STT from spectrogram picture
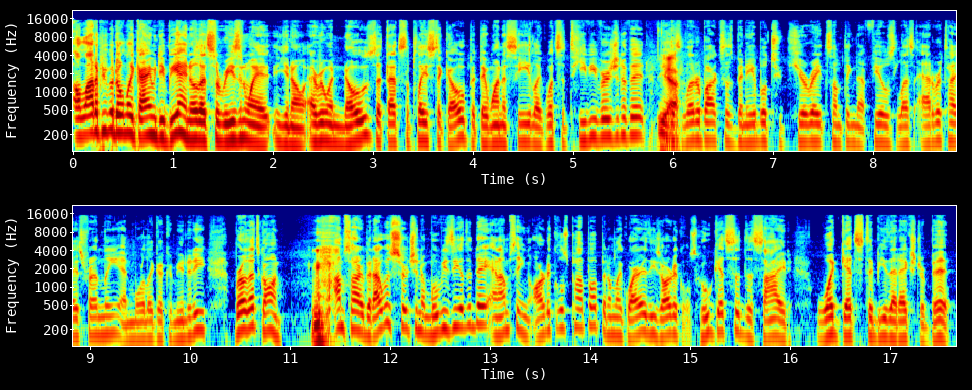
A lot of people don't like IMDb. I know that's the reason why you know everyone knows that that's the place to go, but they want to see like what's the TV version of it. Yeah. Because Letterboxd has been able to curate something that feels less advertised friendly and more like a community. Bro, that's gone. I'm sorry, but I was searching up movies the other day and I'm seeing articles pop up, and I'm like, why are these articles? Who gets to decide what gets to be that extra bit?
